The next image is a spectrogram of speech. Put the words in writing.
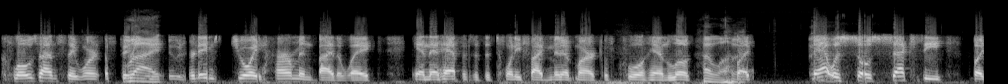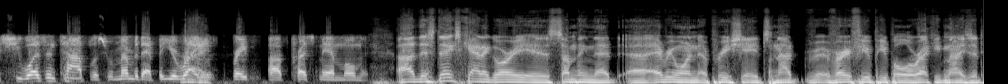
clothes on so they weren't officially Right. nude. Her name's Joy Harmon, by the way, and that happens at the twenty five minute mark of Cool Hand Luke. I love it. That was so sexy, but she wasn't topless. Remember that. But you're right, Right. it was a great uh, press man moment. Uh, this next category is something that uh, everyone appreciates. Not v- very few people will recognize it,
